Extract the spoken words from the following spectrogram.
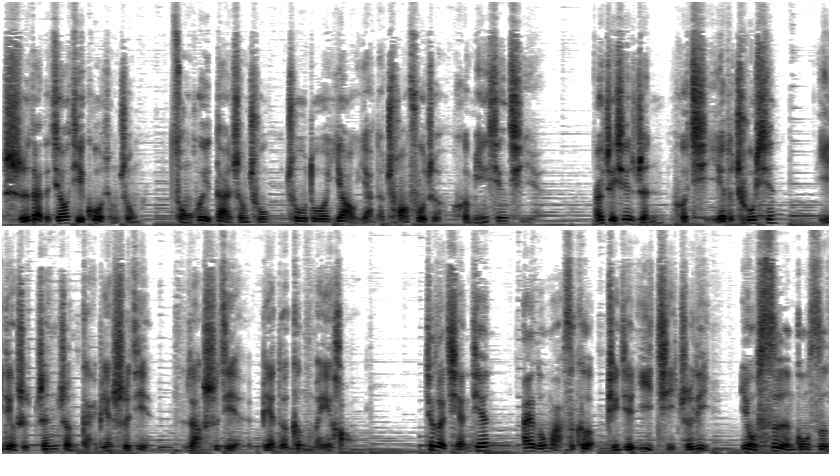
时代的交替过程中，总会诞生出诸多耀眼的创富者和明星企业。而这些人和企业的初心，一定是真正改变世界，让世界变得更美好。就在前天，埃隆·马斯克凭借一己之力，用私人公司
